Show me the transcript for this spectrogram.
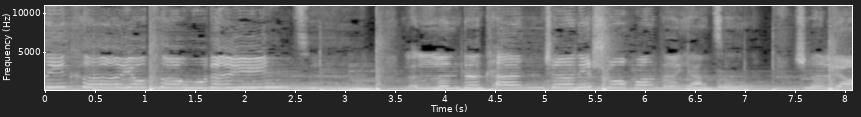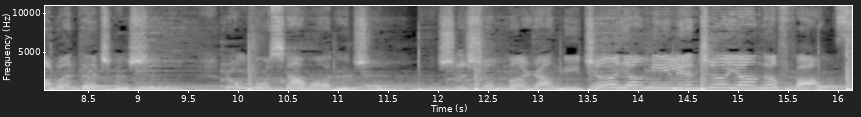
你可有可无的影子，冷冷地看着你说谎的样子。这缭乱的城市容不下我的痴，是什么让你这样迷恋，这样的放肆？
